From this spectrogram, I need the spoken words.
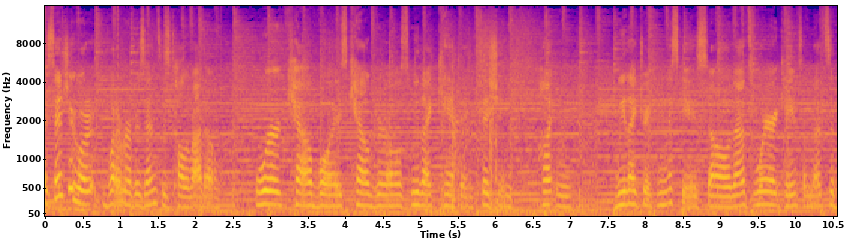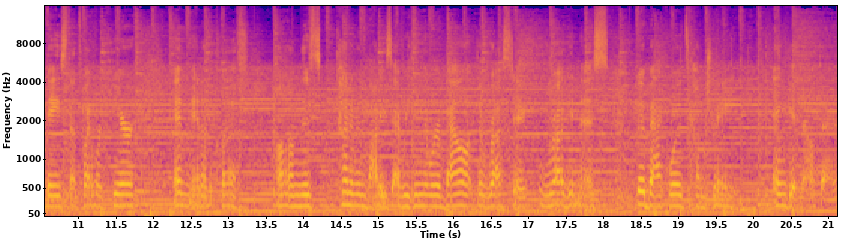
Essentially what, what it represents is Colorado. We're cowboys, cowgirls, we like camping, fishing, hunting. We like drinking whiskey, so that's where it came from. That's the base, that's why we're here at Man of the Cliff. Um, this kind of embodies everything that we're about, the rustic, ruggedness, the backwoods country, and getting out there.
